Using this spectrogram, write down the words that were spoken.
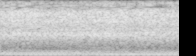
Eee.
